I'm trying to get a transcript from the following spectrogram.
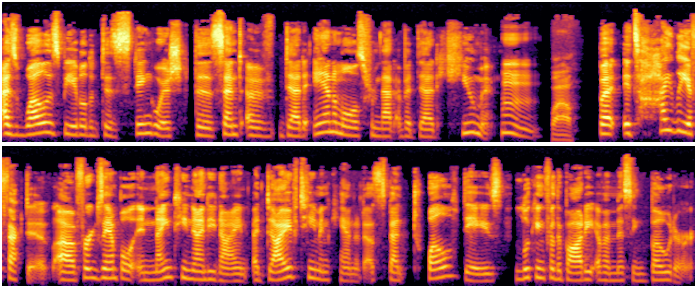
as well as be able to distinguish the scent of dead animals from that of a dead human. Hmm. Wow. But it's highly effective. Uh, for example, in 1999, a dive team in Canada spent 12 days looking for the body of a missing boater.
